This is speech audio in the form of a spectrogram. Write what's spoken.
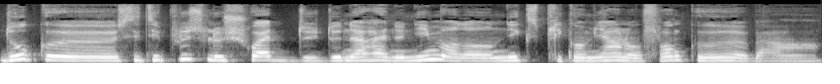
Donc euh, c'était plus le choix du donneur anonyme en, expliquant bien à l'enfant que ben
